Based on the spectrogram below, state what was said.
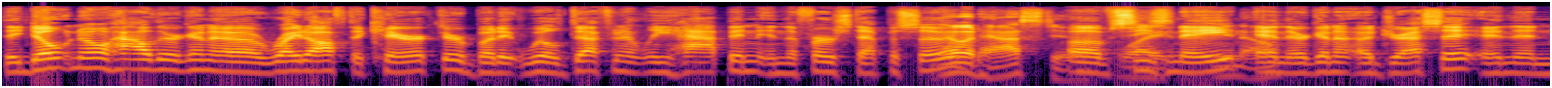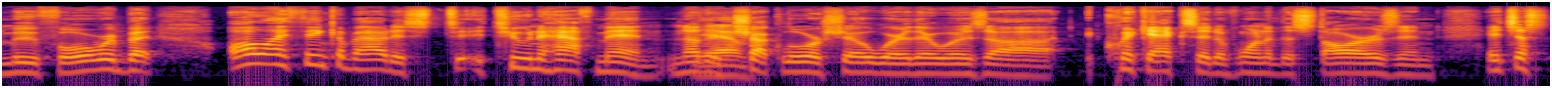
they don't know how they're gonna write off the character, but it will definitely happen in the first episode. No, it has to. of Like, season eight, you know. and they're going to address it and then move forward. But all I think about is t- Two and a Half Men, another Yeah. Chuck Lorre show where there was a quick exit of one of the stars, and it just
